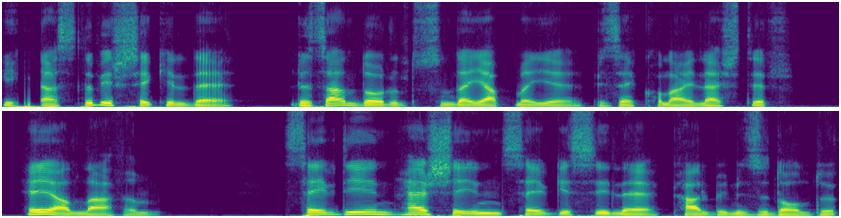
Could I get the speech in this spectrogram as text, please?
ihlaslı bir şekilde rızan doğrultusunda yapmayı bize kolaylaştır. Ey Allah'ım! Sevdiğin her şeyin sevgisiyle kalbimizi doldur.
